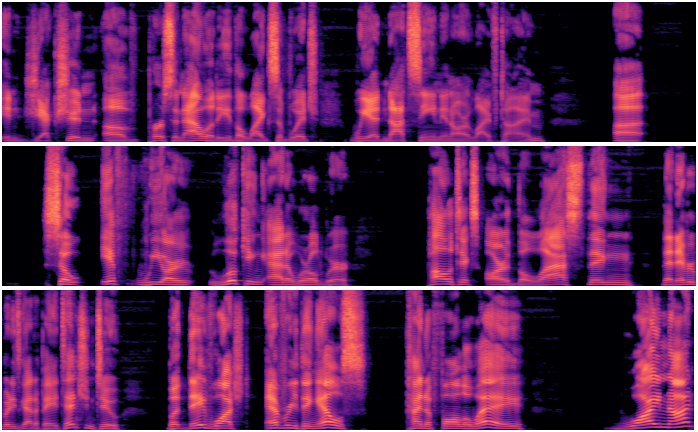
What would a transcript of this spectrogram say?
a injection of personality, the likes of which we had not seen in our lifetime. Uh, so if we are looking at a world where politics are the last thing that everybody's got to pay attention to, but they've watched everything else kind of fall away, why not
